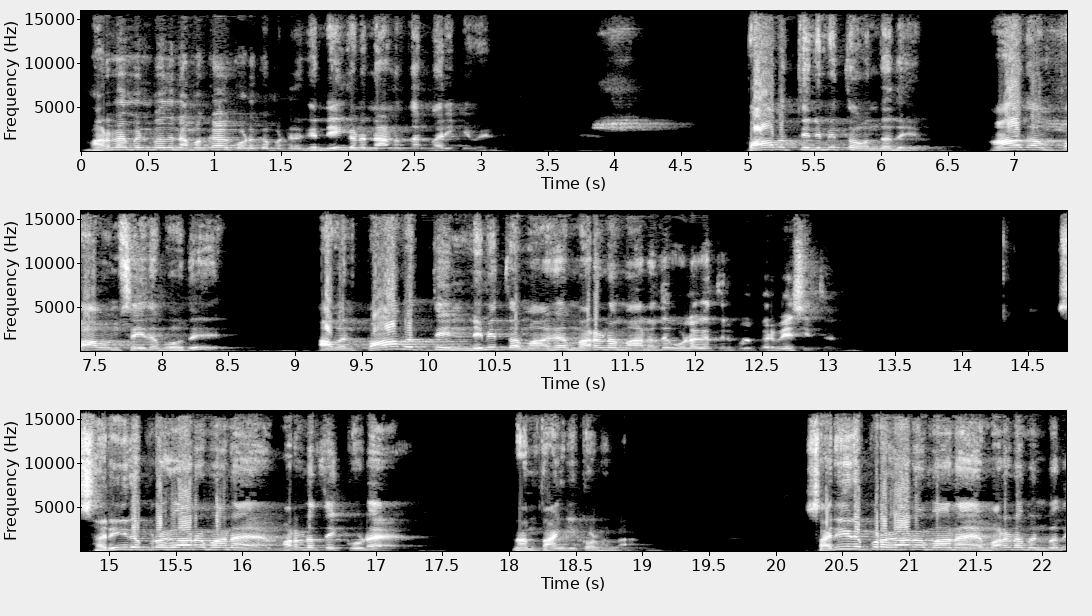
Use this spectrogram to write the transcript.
மரணம் என்பது நமக்காக கொடுக்கப்பட்டிருக்கு. நீங்களும் நானும் தான் மறிக்க வேண்டும். பாவத்தின் நிமித்தம் வந்தது. ஆதாம் பாவம் செய்தபோது அவன் பாவத்தின் நிமித்தமாக மரணமானது உலகத்திற்குள் பிரவேசித்தது. சரீர பிரகாரமான மரணத்தை கூட நாம் தாங்கிக் கொள்ளலாம். சரீர பிரகாரமான மரணம் என்பது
